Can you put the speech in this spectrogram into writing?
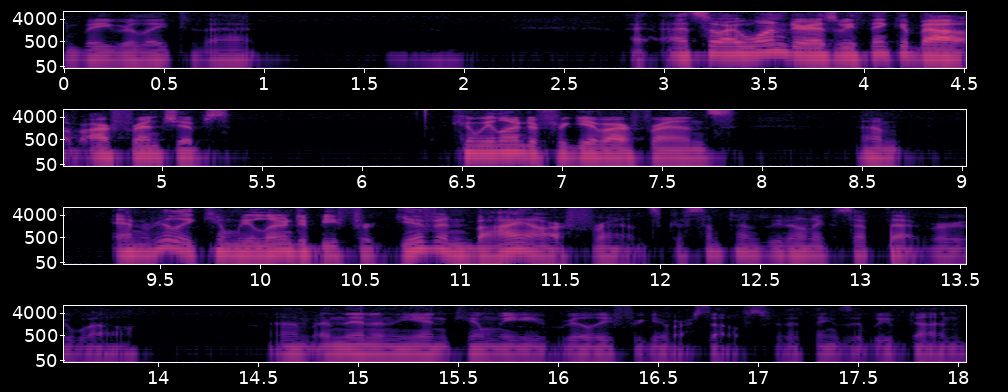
Anybody relate to that? And so I wonder, as we think about our friendships, can we learn to forgive our friends? Um, and really, can we learn to be forgiven by our friends? Because sometimes we don't accept that very well. Um, and then in the end, can we really forgive ourselves for the things that we've done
